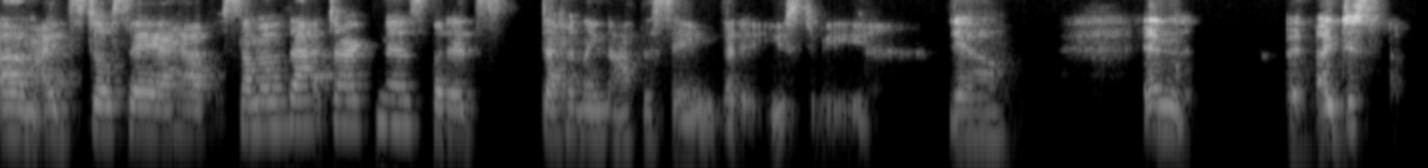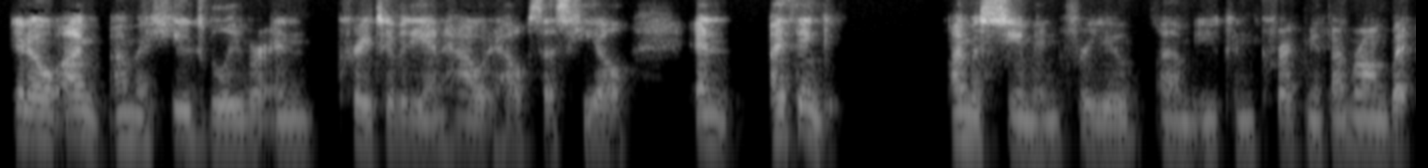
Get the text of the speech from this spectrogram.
um, I'd still say I have some of that darkness, but it's definitely not the same that it used to be. Yeah. And I just, you know, I'm I'm a huge believer in creativity and how it helps us heal. And I think I'm assuming for you, um, you can correct me if I'm wrong, but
